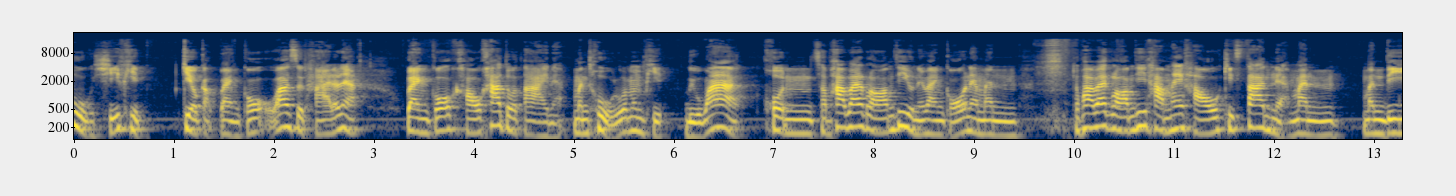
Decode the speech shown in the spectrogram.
ถูกชี้ผิดเกี่ยวกับแวนโกว่าสุดท้ายแล้วเนี่ยแวนโกเขาฆ่าตัวตายเนี่ยมันถูกหรือว่ามันผิดหรือว่า คนสภาพแวดล้อมที่อยู่ในแวนโกเนี่ยมันสภาพแวดล้อมที่ทำให้เขาคิดสั้นเนี่ยมันมันดี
